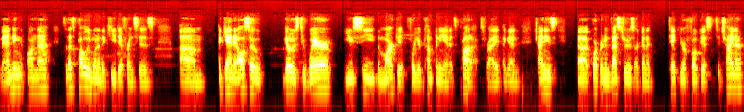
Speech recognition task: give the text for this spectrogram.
manding on that. So that's probably one of the key differences. Um, again, it also goes to where you see the market for your company and its products, right? Again, Chinese uh, corporate investors are going to take your focus to China.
